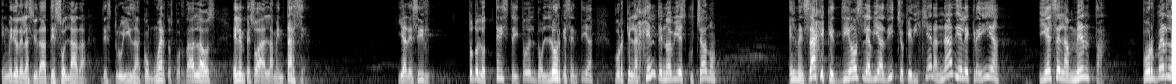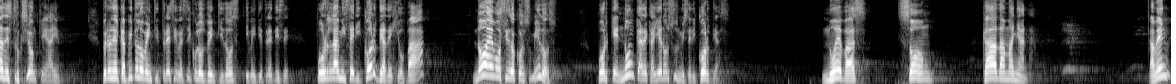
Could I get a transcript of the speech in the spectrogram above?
en medio de la ciudad desolada, destruida, con muertos por todos lados, él empezó a lamentarse y a decir todo lo triste y todo el dolor que sentía porque la gente no había escuchado el mensaje que Dios le había dicho que dijera. Nadie le creía y él se lamenta por ver la destrucción que hay. Pero en el capítulo 23 y versículos 22 y 23 dice, por la misericordia de Jehová no hemos sido consumidos, porque nunca decayeron sus misericordias. Nuevas son cada mañana. Amén.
